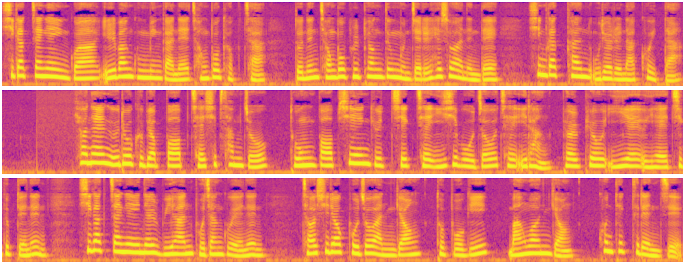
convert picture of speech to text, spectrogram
시각장애인과 일반 국민 간의 정보 격차 또는 정보 불평등 문제를 해소하는데 심각한 우려를 낳고 있다. 현행 의료급여법 제13조 동법 시행규칙 제25조 제1항 별표 2에 의해 지급되는 시각장애인을 위한 보장구에는 저시력 보조 안경, 돋보기, 망원경, 콘택트렌즈,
